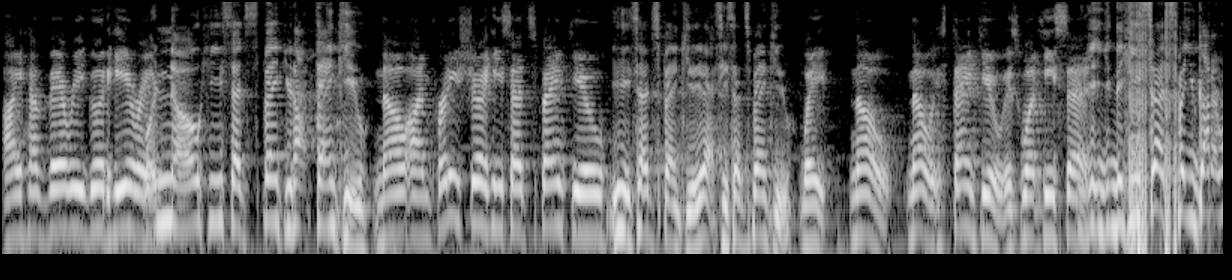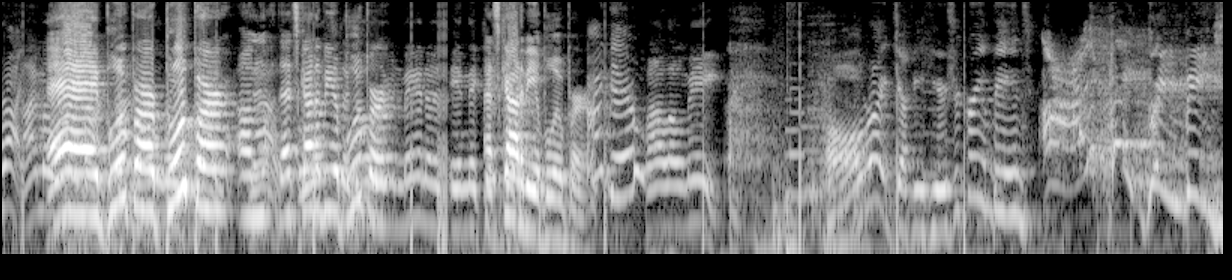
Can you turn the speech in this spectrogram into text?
I have very good hearing. Well, no, he said spank you, not thank you. No, I'm pretty sure he said spank you. He said spank you, yes, he said spank you. Wait, no, no, thank you is what he said. Y- y- He said spank you, got it right. I'm a Hey, robot. blooper, I'm a blooper. robot. Um, Now, that's who gotta be a to blooper. learn manners in the That's kitchen? got to be a blooper. I do. Follow me. All right, Jeffy, here's your green beans. I hate green beans,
